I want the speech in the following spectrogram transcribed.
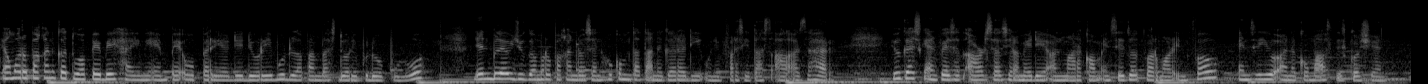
yang merupakan Ketua PB HMI MPO periode 2018-2020 dan beliau juga merupakan dosen hukum tata negara di Universitas Al-Azhar. You guys can visit our social media on Markom Institute for more info and see you on a Kumal's discussion.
